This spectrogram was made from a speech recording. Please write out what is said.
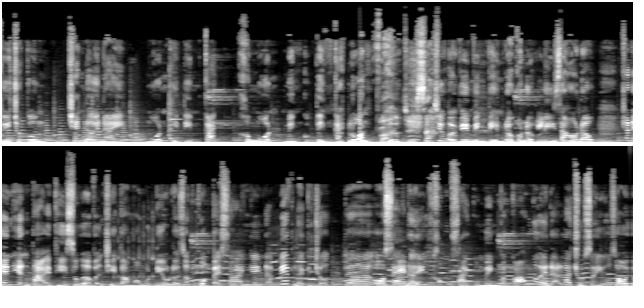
Suy cho cùng, trên đời này muốn thì tìm cách, không muốn mình cũng tìm cách luôn. Vâng, chính xác. Chứ bởi vì mình tìm đâu có được lý do đâu. Ừ. Cho đến hiện tại thì Sugar vẫn chỉ tò mò một điều là rốt cuộc tại sao anh ấy đã biết là cái chỗ ờ, ô xe đấy không phải của mình và có người đã là chủ sở hữu rồi.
